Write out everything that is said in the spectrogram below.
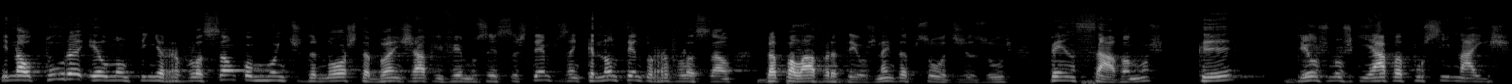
E na altura ele não tinha revelação, como muitos de nós também já vivemos esses tempos em que, não tendo revelação da palavra de Deus nem da pessoa de Jesus, pensávamos que Deus nos guiava por sinais.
